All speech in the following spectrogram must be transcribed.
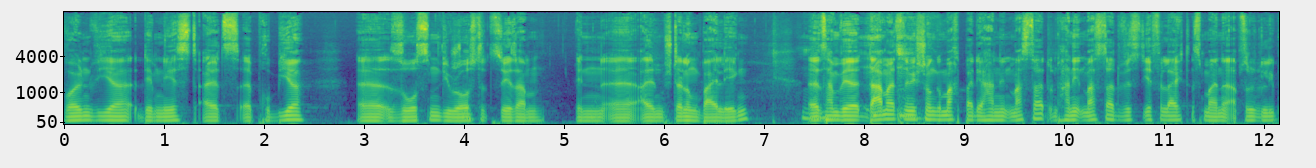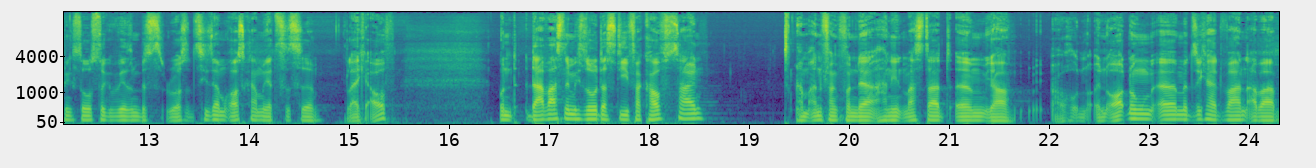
wollen wir demnächst als äh, Probiersoßen äh, die Roasted Sesam in äh, allen Bestellungen beilegen. Äh, Das haben wir damals nämlich schon gemacht bei der Honey and Mustard. Und Honey and Mustard, wisst ihr vielleicht, ist meine absolute Lieblingssoße gewesen, bis Roasted Sesame rauskam. Jetzt ist sie gleich auf. Und da war es nämlich so, dass die Verkaufszahlen am Anfang von der Honey and Mustard ähm, ja auch in, in Ordnung äh, mit Sicherheit waren, aber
